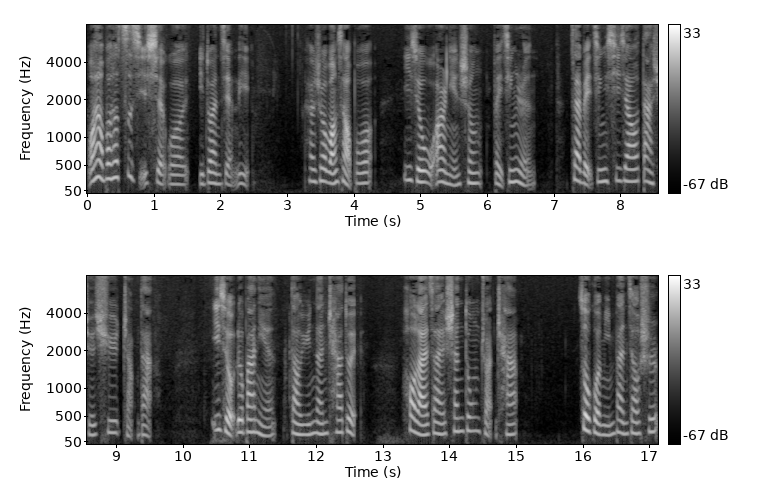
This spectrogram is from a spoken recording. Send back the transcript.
王小波他自己写过一段简历。他说：“王小波，一九五二年生，北京人，在北京西郊大学区长大。一九六八年到云南插队，后来在山东转插，做过民办教师。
